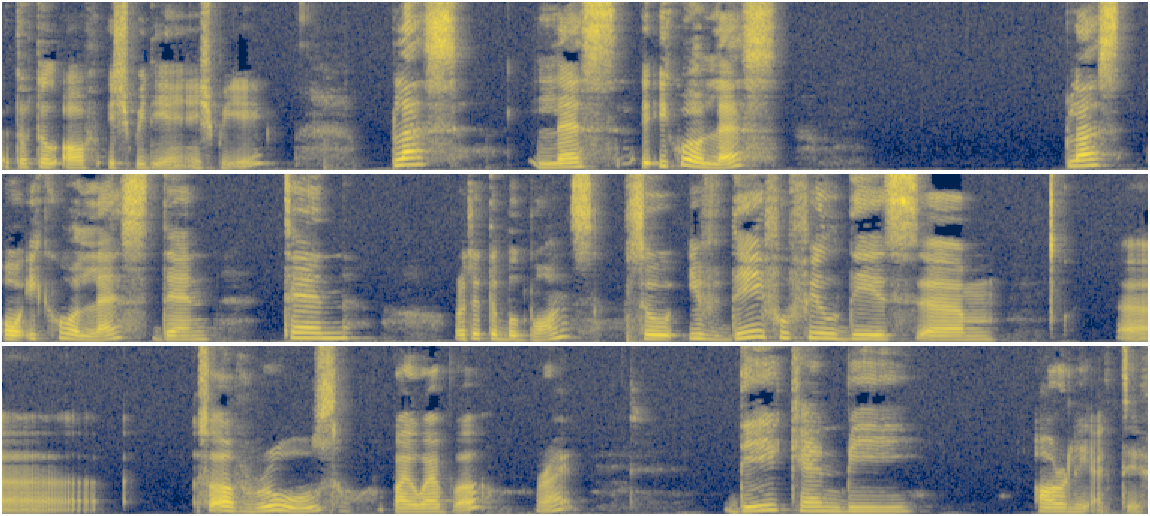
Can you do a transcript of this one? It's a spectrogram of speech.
a total of HBD and HBA, plus less equal or less plus or equal or less than 10 rotatable bonds. So if they fulfill these um, uh, sort of rules by Veber, right, they can be orally active.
